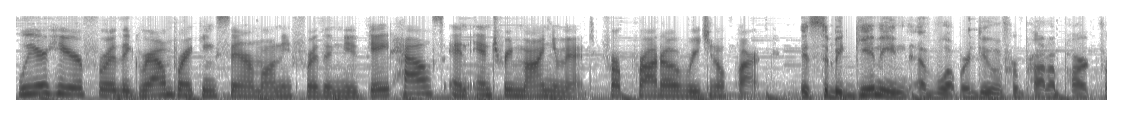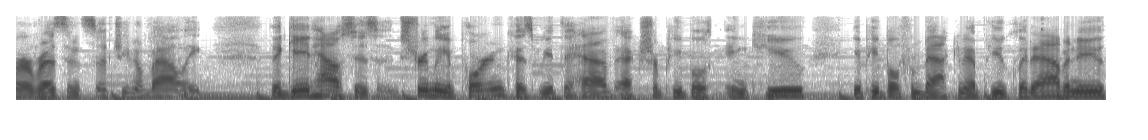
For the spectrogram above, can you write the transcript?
We are here for the groundbreaking ceremony for the new gatehouse and entry monument for Prado Regional Park. It's the beginning of what we're doing for Prado Park for our residents of Chino Valley. The gatehouse is extremely important because we get to have extra people in queue, get people from backing up Euclid Avenue,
